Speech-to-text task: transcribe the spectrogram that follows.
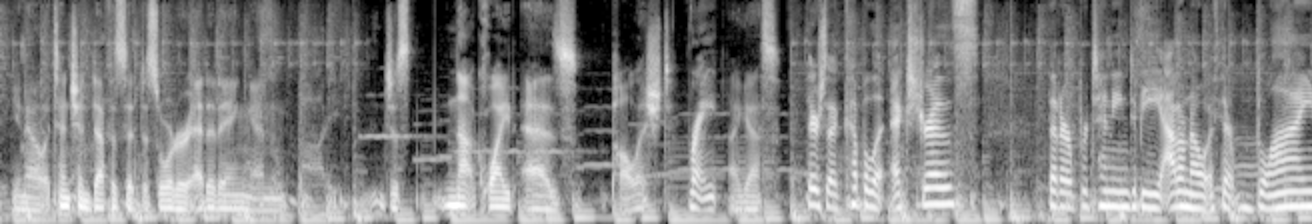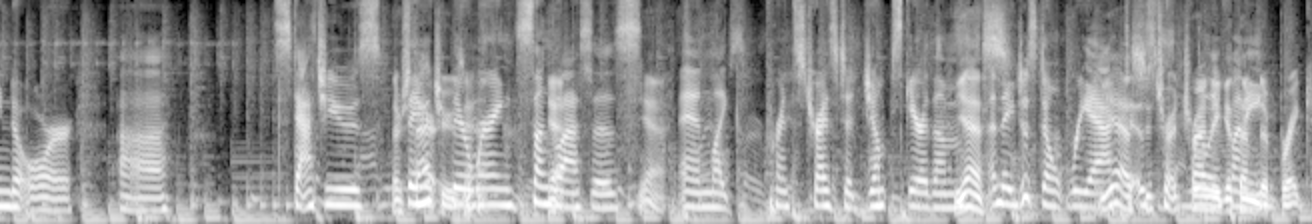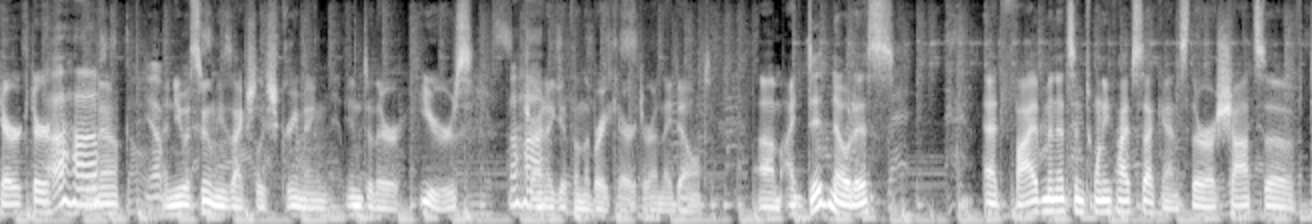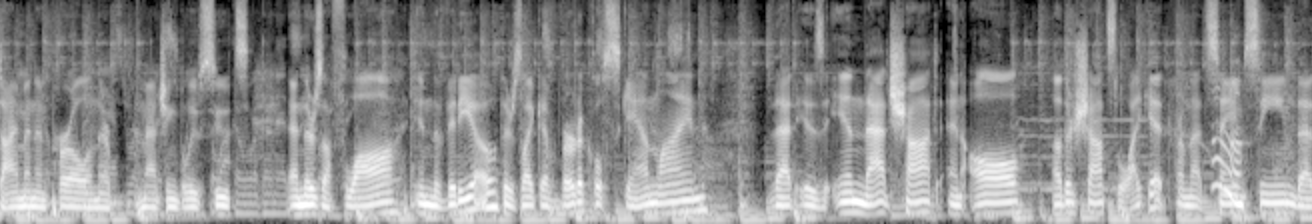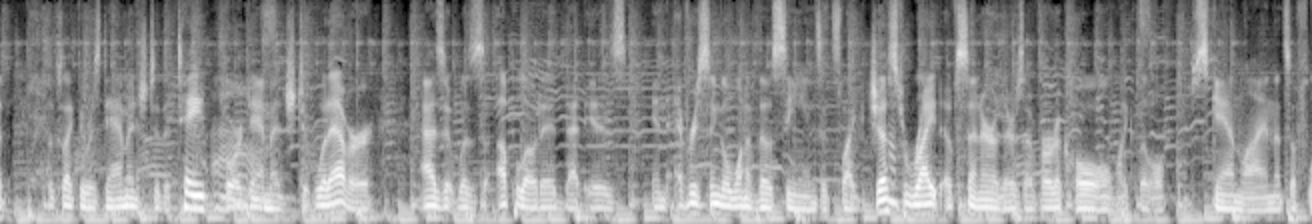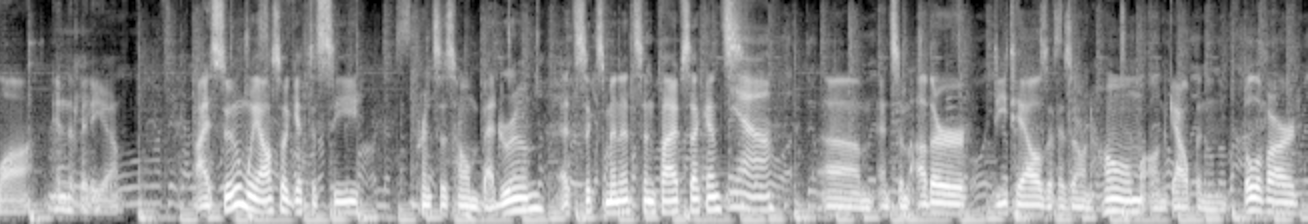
you know, attention deficit disorder editing and just not quite as polished, Right. I guess. There's a couple of extras that are pretending to be I don't know if they're blind or uh, statues. They're statues, They're yeah. wearing sunglasses. Yeah. And like Prince tries to jump scare them. Yes. And they just don't react. Yes, It's he's try, trying really to get funny. them to break character. Uh-huh. You know? Yep. And you assume he's actually screaming into their ears, Uh-huh. trying to get them to break character, and they don't. Um, I did notice at five minutes and 25 seconds, there are shots of Diamond and Pearl in their matching blue suits, and there's a flaw in the video. There's like a vertical scan line that is in that shot and all other shots like it from that same scene that looks like there was damage to the tape or oh. damage to whatever as it was uploaded that is in every single one of those scenes. It's like just right of center there's a vertical like little scan line that's a flaw in the video. I assume we also get to see prince's home bedroom at six minutes and five seconds? Yeah. Um, and some other details of his own home on Galpin Boulevard.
